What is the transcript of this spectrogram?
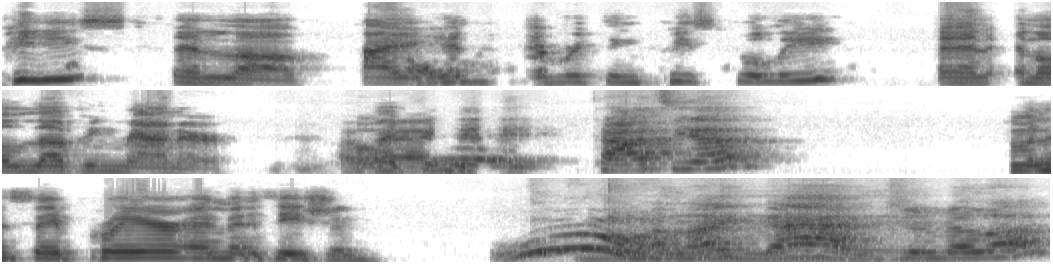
peace and love. I oh. handle everything peacefully and in a loving manner. Okay, Katia? I'm gonna say prayer and meditation. Ooh, I like that. Mm. Jamila?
